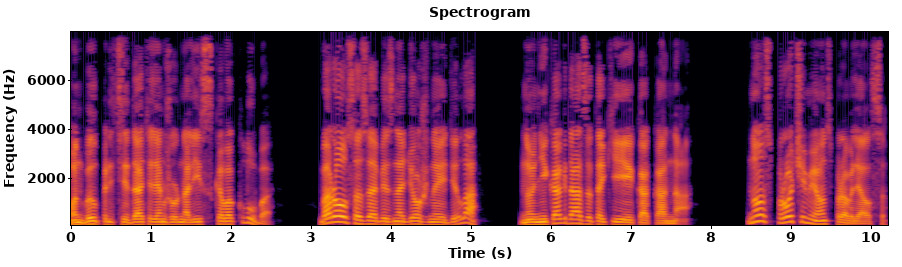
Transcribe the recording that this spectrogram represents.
он был председателем журналистского клуба, боролся за безнадежные дела, но никогда за такие, как она. Но с прочими он справлялся.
